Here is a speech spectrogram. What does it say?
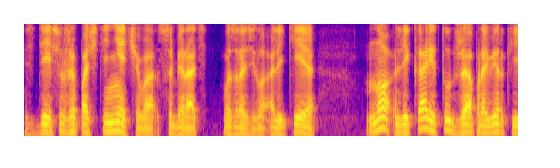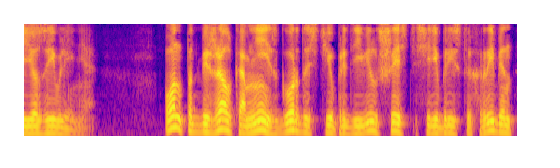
«Здесь уже почти нечего собирать», — возразила Аликея, но лекарь тут же опроверг ее заявление. Он подбежал ко мне и с гордостью предъявил шесть серебристых рыбин,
